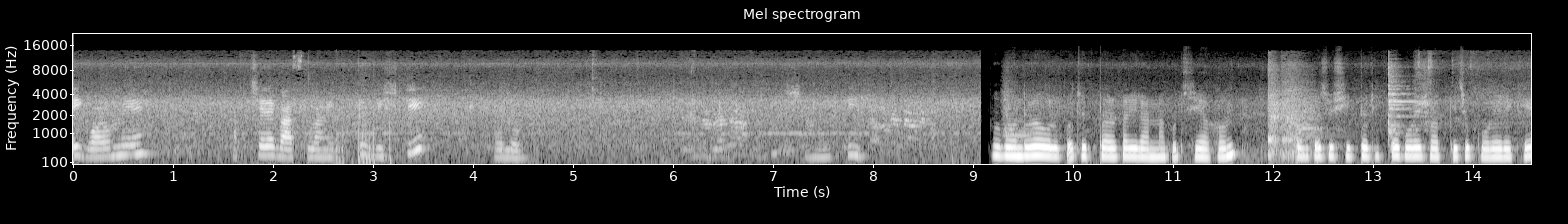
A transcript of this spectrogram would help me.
এই গরমে হাত ছেড়ে বাঁচলাম একটু বৃষ্টি হলো। শান্তি। বন্ধুরা কচুর তরকারি রান্না করছি এখন। ওল কচু সিদ্ধ টিদ্ধ করে সব কিছু করে রেখে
